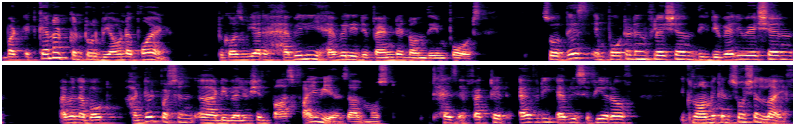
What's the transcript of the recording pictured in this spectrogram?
but it cannot control beyond a point because we are heavily, heavily dependent on the imports. So, this imported inflation, the devaluation, I mean, about 100% uh, devaluation past five years almost, it has affected every, every sphere of economic and social life.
